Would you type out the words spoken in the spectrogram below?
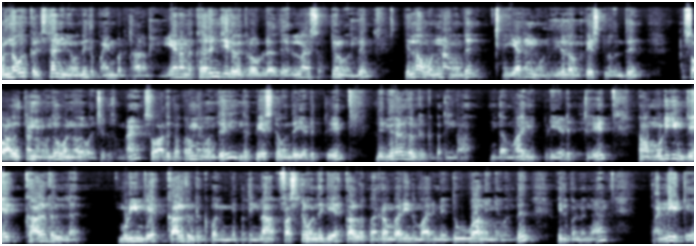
ஒன் ஹவர் கழிச்சு தான் நீங்க வந்து இதை பயன்படுத்த ஆரம்பிங்க ஏன்னா அந்த கருஞ்சீரகத்தில் உள்ளது எல்லா சத்தும் வந்து எல்லாம் ஒன்னா வந்து இறங்கும் இதுல பேஸ்ட்ல வந்து ஸோ அதுக்கு தான் நான் வந்து ஒன் ஹவர் வச்சுக்க சொன்னேன். ஸோ அதுக்கப்புறமா வந்து இந்த பேஸ்ட்டை வந்து எடுத்து இந்த விரல்கள் இருக்கு பாத்தீங்களா? இந்த மாதிரி இப்படி எடுத்து நம்ம வே கால்கள்ல முடியும் வேர்க்கால்கள் இருக்கு பாருங்க பாத்தீங்களா? ஃபர்ஸ்ட் வந்து வேர்க்கால படுற மாதிரி இந்த மாதிரி மெதுவா நீங்க வந்து இது பண்ணுங்க. பண்ணிட்டு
